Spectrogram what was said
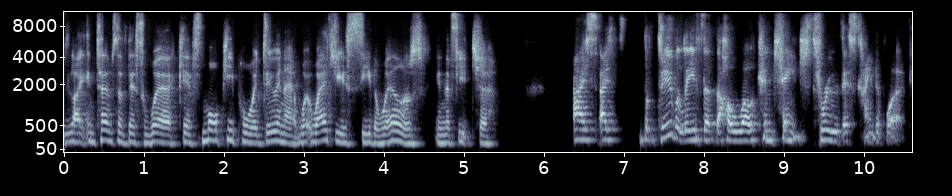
like in terms of this work if more people were doing it where, where do you see the world in the future I, I do believe that the whole world can change through this kind of work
